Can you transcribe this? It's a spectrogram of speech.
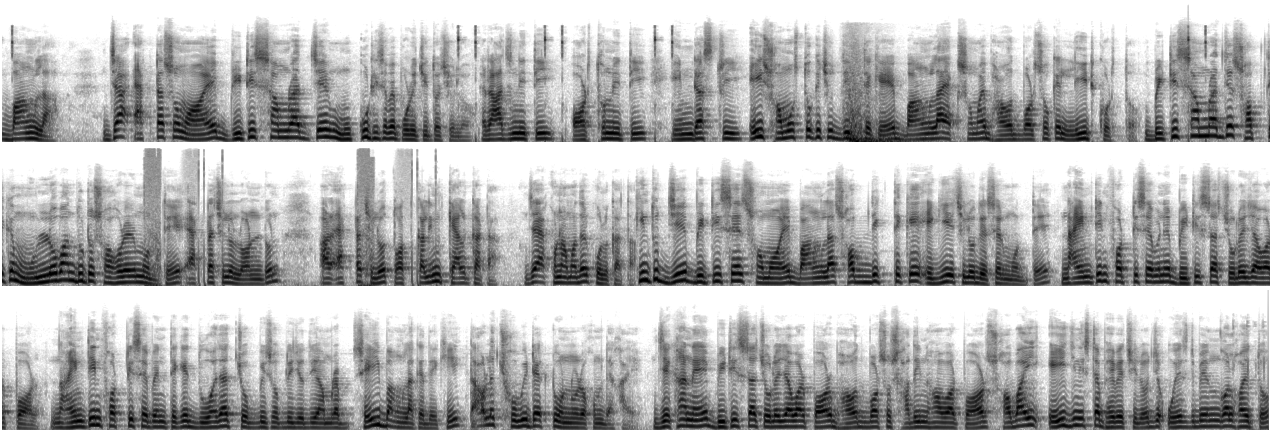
বাংলা, যা একটা সময় ব্রিটিশ সাম্রাজ্যের মুকুট হিসেবে পরিচিত ছিল। রাজনীতি, অর্থনীতি, ইন্ডাস্ট্রি, এই সমস্ত কিছুর দিক থেকে বাংলা একসময় ভারতবর্ষকে লিড করত। ব্রিটিশ সাম্রাজ্যের সব থেকে মূল্যবান দুটো শহরের মধ্যে একটা ছিল লন্ডন আর একটা ছিল তৎকালীন ক্যালকাটা। যা এখন আমাদের কলকাতা। কিন্তু যে ব্রিটিশের সময় বাংলা সব দিক থেকে এগিয়ে ছিল দেশের মধ্যে নাইনটিন ফর্টি সেভেনে ব্রিটিশরা চলে যাওয়ার পর নাইনটিন ফর্টি সেভেন থেকে দু হাজার চব্বিশ অব্দি যদি আমরা সেই বাংলাকে দেখি, তাহলে ছবিটা একটু অন্যরকম দেখায়। যেখানে ব্রিটিশরা চলে যাওয়ার পর, ভারতবর্ষ স্বাধীন হওয়ার পর, সবাই এই জিনিসটা ভেবেছিল যে ওয়েস্ট বেঙ্গল হয়তো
